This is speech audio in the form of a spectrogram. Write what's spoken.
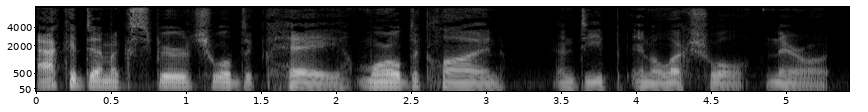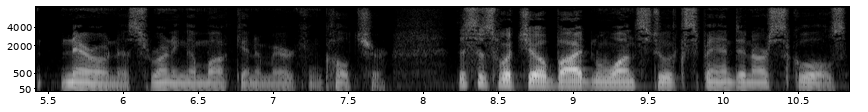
academic spiritual decay, moral decline, and deep intellectual narrow, narrowness running amok in American culture. This is what Joe Biden wants to expand in our schools.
